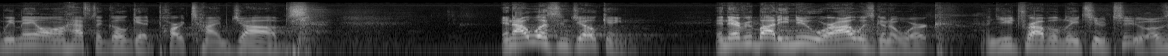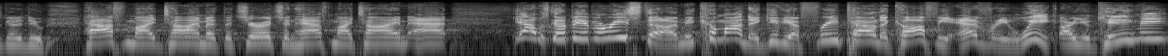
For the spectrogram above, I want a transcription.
we may all have to go get part-time jobs. And i wasn't joking and everybody knew where I was going to work, and you'd probably too, too. I was going to do half my time at the church and half my time at, yeah, I was going to be a barista. I mean, come on, they give you a free pound of coffee every week. Are you kidding me?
